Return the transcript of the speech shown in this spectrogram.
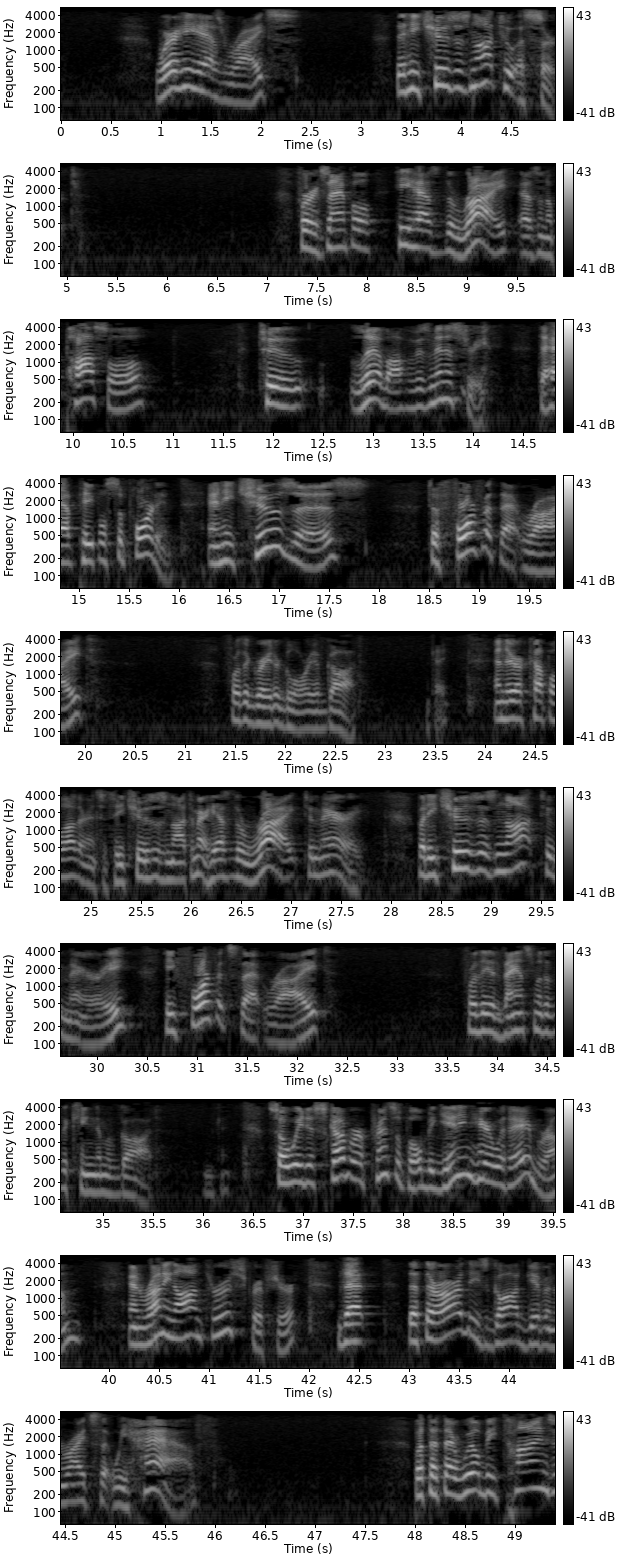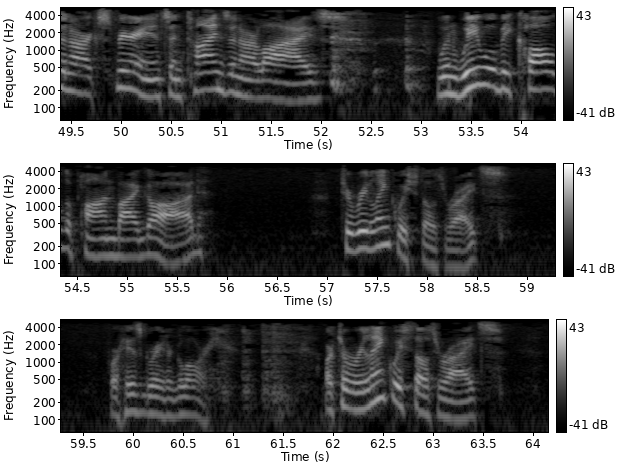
where he has rights that he chooses not to assert. For example, he has the right as an apostle to live off of his ministry, to have people support him. And he chooses to forfeit that right for the greater glory of God. Okay? And there are a couple other instances. He chooses not to marry. He has the right to marry. But he chooses not to marry. He forfeits that right for the advancement of the kingdom of God. Okay. So we discover a principle beginning here with Abram and running on through Scripture that, that there are these God given rights that we have, but that there will be times in our experience and times in our lives when we will be called upon by God to relinquish those rights for His greater glory, or to relinquish those rights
